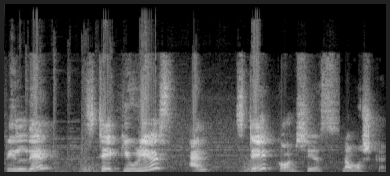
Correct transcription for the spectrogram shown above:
Till then stay curious and stay conscious নমস্কার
